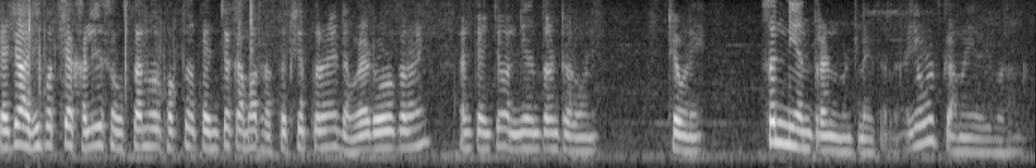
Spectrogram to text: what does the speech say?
त्याच्या अधिपत्याखालील संस्थांवर फक्त त्यांच्या कामात हस्तक्षेप करणे ढवळाढवळ करणे आणि त्यांच्यावर नियंत्रण ठरवणे ठेवणे संनियंत्रण म्हटलं आहे त्याला. एवढंच काम आहे या विभागाला.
